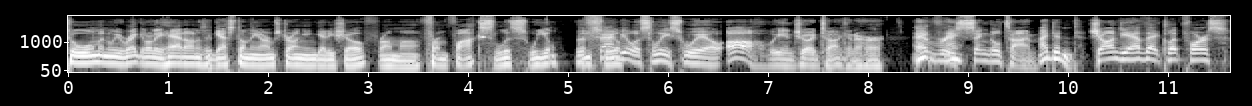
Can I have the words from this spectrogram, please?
to a woman we regularly had on as a guest on the Armstrong and Getty show from uh, from Fox, Lis Wiehl. The Lis Wiehl. fabulous Lis Wiehl. Oh, we enjoyed talking to her. Every I- single time. I didn't. Sean, do you have that clip for us?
